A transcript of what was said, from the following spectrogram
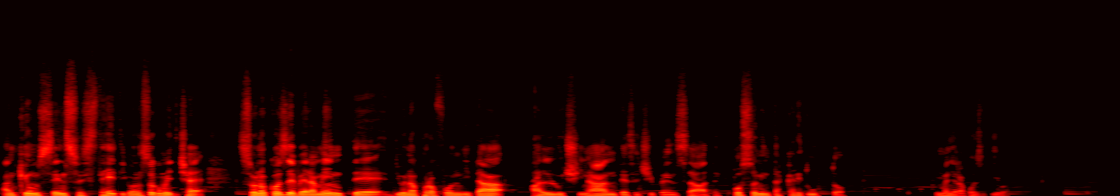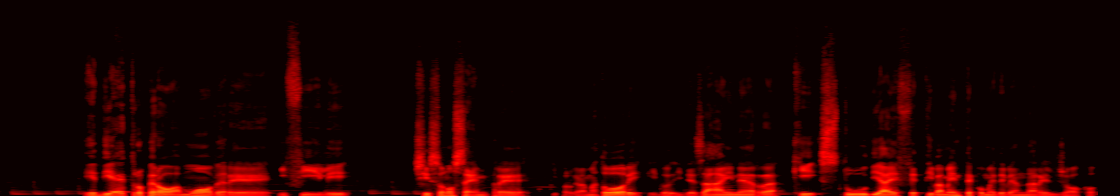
anche un senso estetico, non so come, cioè, sono cose veramente di una profondità allucinante se ci pensate, che possono intaccare tutto in maniera positiva. E dietro però a muovere i fili ci sono sempre i programmatori, i, i, designer, chi studia effettivamente come deve andare il gioco.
